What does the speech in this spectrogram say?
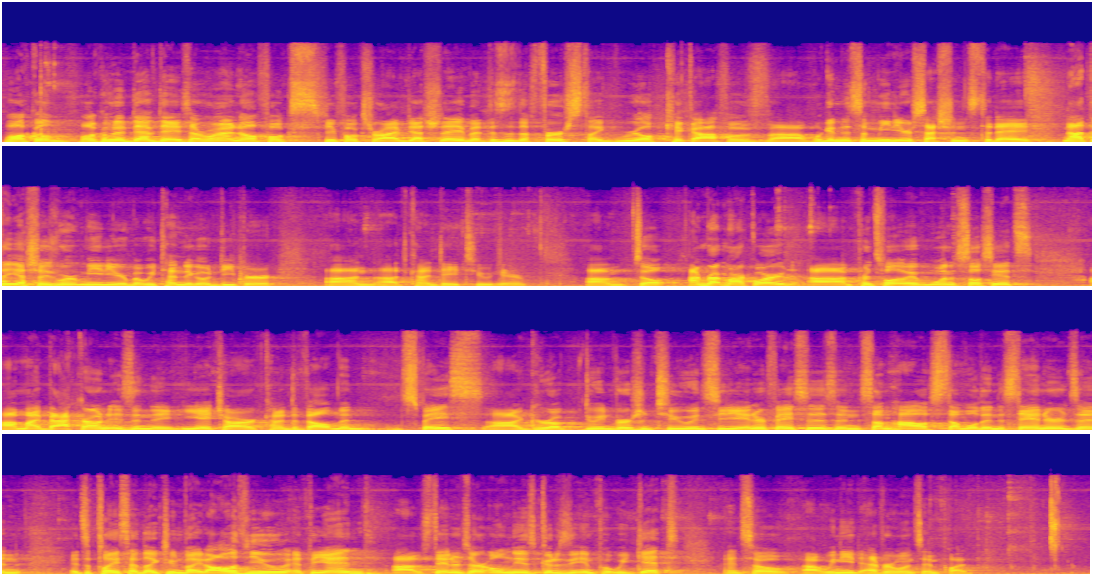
Welcome, welcome to Dev Days, everyone. I know folks, a few folks arrived yesterday, but this is the first like real kickoff of. Uh, we'll get into some meteor sessions today. Not that yesterday's weren't meteor, but we tend to go deeper on uh, kind of day two here. Um, so I'm Brett Marquard, uh, principal at One Associates. Uh, my background is in the EHR kind of development space. Uh, I grew up doing version 2 in CDA interfaces and somehow stumbled into standards. And it's a place I'd like to invite all of you at the end. Uh, standards are only as good as the input we get, and so uh, we need everyone's input.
